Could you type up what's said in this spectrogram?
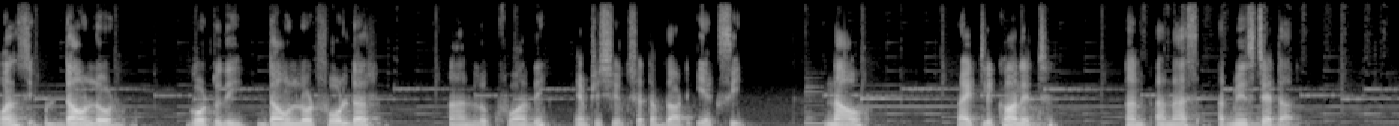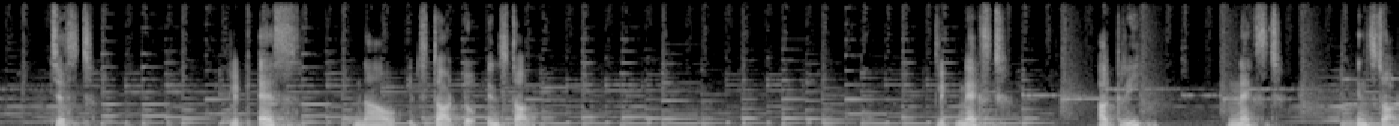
Once you download go to the download folder and look for the MC Shield setup.exe now right click on it and run as administrator just click S. Now it start to install. Click next agree next install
